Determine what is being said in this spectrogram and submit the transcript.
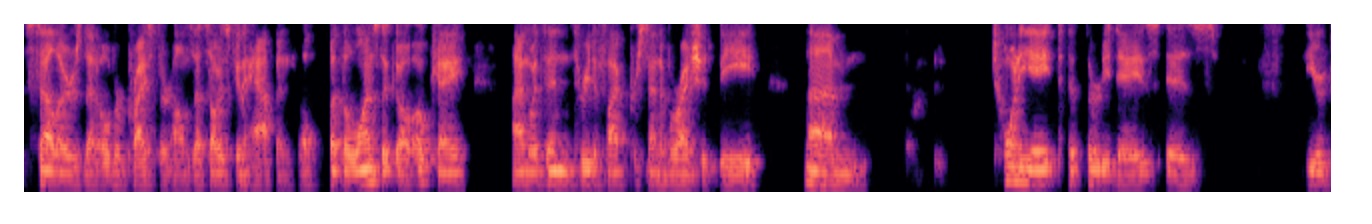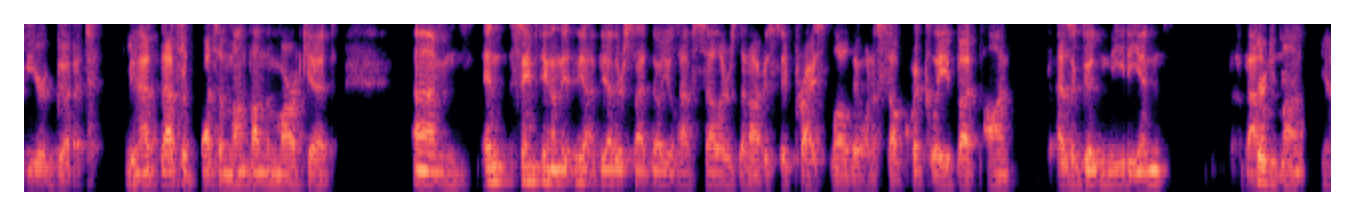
sellers that overprice their homes. That's always going to happen. But, but the ones that go, okay, I'm within three to five percent of where I should be. Mhm. Um, 28 to 30 days is you're you're good. I mean, that that's a that's a month on the market. Um, and same thing on the, the the other side though, you'll have sellers that obviously price low, they want to sell quickly, but on as a good median, about a Thirty days. Yeah.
